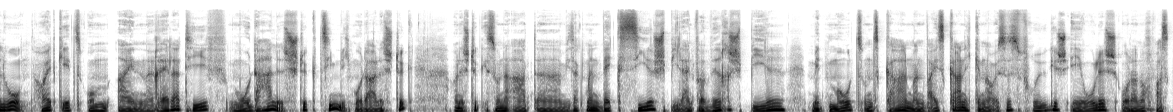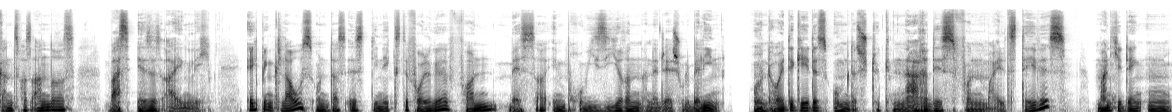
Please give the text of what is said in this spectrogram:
Hallo, heute geht es um ein relativ modales Stück, ziemlich modales Stück. Und das Stück ist so eine Art, äh, wie sagt man, Vexierspiel, ein Verwirrspiel mit Modes und Skalen. Man weiß gar nicht genau, ist es phrygisch, äolisch oder noch was ganz was anderes? Was ist es eigentlich? Ich bin Klaus und das ist die nächste Folge von Besser Improvisieren an der Jazzschule Berlin. Und heute geht es um das Stück Nardis von Miles Davis. Manche denken,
